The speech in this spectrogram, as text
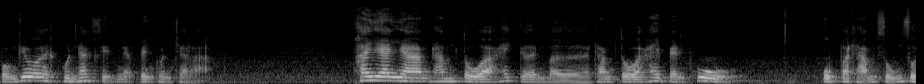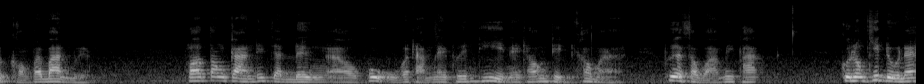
ผมคิดว่าคุณทักษิณเนี่ยเป็นคนฉลาด พยายามทำตัวให้เกินเบอร์ทำตัวให้เป็นผู้อุปถัมภ์สูงสุดของพระบ้านเมือง เพราะต้องการที่จะดึงเอาผู้อุปถัมภ์ในพื้นที่ในท้องถิ่นเข้ามา เพื่อสวามิภักดิ์คุณลองคิดดูนะ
